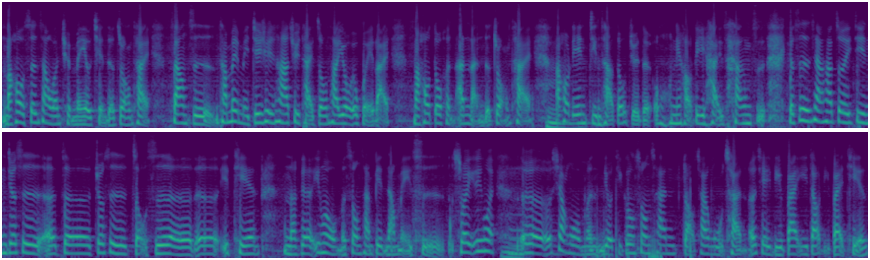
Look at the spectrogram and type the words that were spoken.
然后身上完全没有钱的状态，这样子他妹妹接续他去台中，他又回来，然后都很安然的状态，然后连警察都觉得哦你好厉害这样子，可是。像他最近就是呃，这就是走失了的一天，那个因为我们送餐便当没吃，所以因为呃，像我们有提供送餐早餐、午餐，而且礼拜一到礼拜天，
